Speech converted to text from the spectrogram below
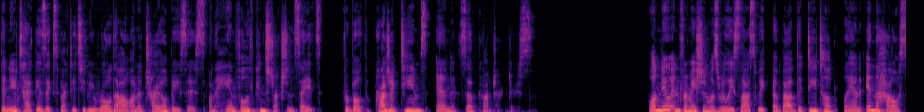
The new tech is expected to be rolled out on a trial basis on a handful of construction sites for both project teams and subcontractors. While new information was released last week about the detailed plan in the House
